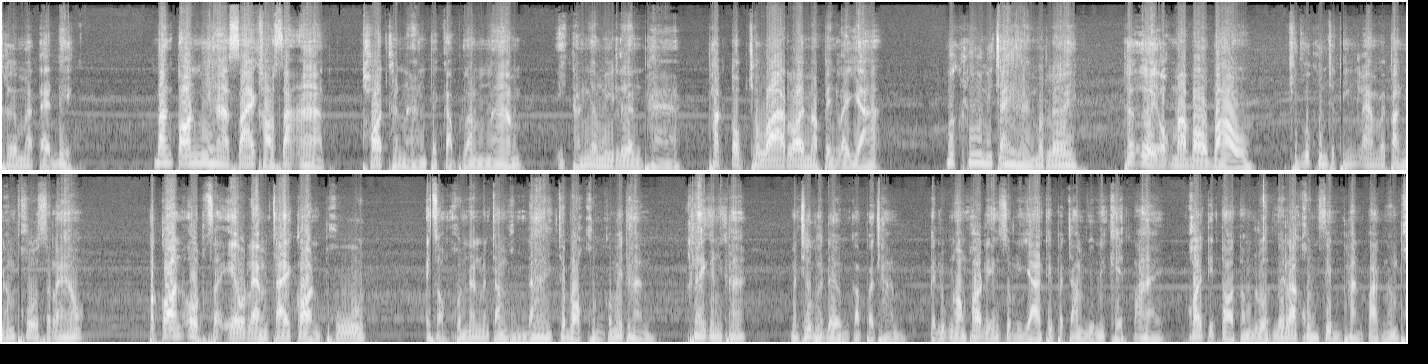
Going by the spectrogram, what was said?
เธอมาแต่เด็ก บางตอนมีหาดทรายขาวสะอาด ทอดขนานไปกับลำน้ำ อีกทั้งยังมีเรือนแพผักตบชวาลอยมาเป็นระยะ เมื่อครู่นี้ใจหายหมดเลย เธอเอ่ยออกมาเบาๆ คิดว่าคุณจะทิ้งแรมไว้ปากน้ำโพซะแล้วประกรณ์อบสะเอวแรมใจก่อนพูด ไอ้สองคนนั้นมันจำผมได้ จะบอกคุณก็ไม่ทัน ใครกันคะ มันชื่อพอเดิมกับประชัน เป็นลูกน้องพ่อเลี้ยงสุริยาที่ประจำอยู่ในเขตใต้คอยติดต่อตำรวจเวลาขนฝิ่นผ่านปากน้ำโพ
